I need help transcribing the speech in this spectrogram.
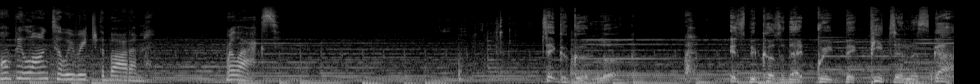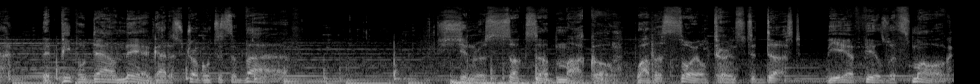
Won't Won't be long till we reach the bottom. Relax. Take a good look. It's because of that great big pizza in the sky that people down there gotta struggle to survive. Shinra sucks up Mako while the soil turns to dust, the air fills with smog,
